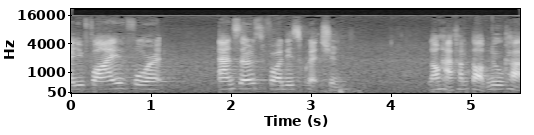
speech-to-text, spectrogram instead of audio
Can you find four answers for this question ลองหาคำตอบดูค่ะ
